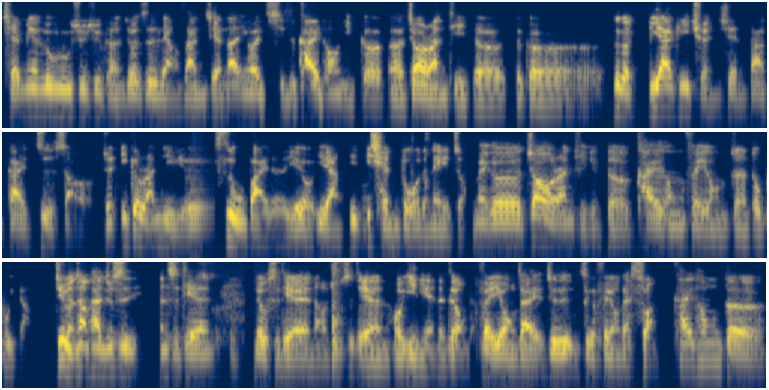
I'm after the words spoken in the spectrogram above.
前面陆陆续续可能就是两三千，那因为其实开通一个呃交友软体的这个这个 VIP 权限，大概至少就一个软体有四五百的，也有一两一一千多的那一种，每个交友软体的开通费用真的都不一样，基本上它就是。三十天、六十天，然后九十天或一年的这种费用在，就是这个费用在算。开通的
